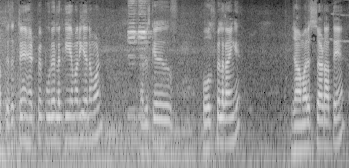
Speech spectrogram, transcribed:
आप देख सकते हैं हेड पे पूरे लग गई हमारी एनामॉन्ड अब इसके होल्स पे लगाएँगे, जहाँ हमारे स्टड आते हैं।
